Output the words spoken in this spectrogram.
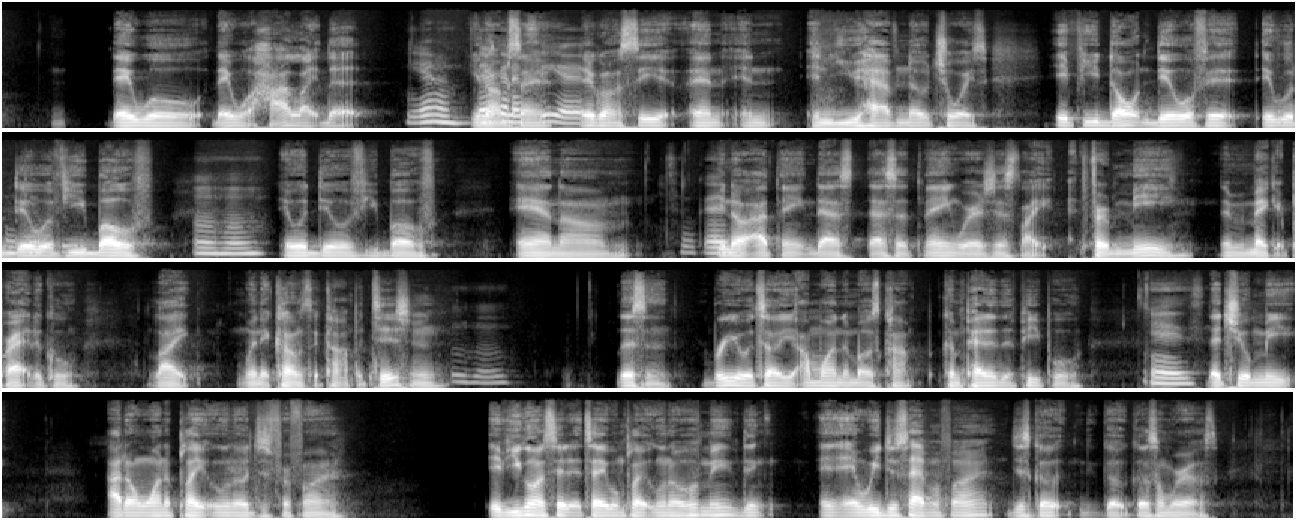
they will they will highlight that yeah. you They're know what I'm saying? see it. They're going to see it, and and and you have no choice. If you don't deal with it, it will deal with you both. Mm-hmm. It would deal with you both, and um, So you know, I think that's that's a thing where it's just like for me, let me make it practical. Like when it comes to competition, Mm-hmm. listen, Brea will tell you, I'm one of the most comp- competitive people is that you'll meet. I don't want to play Uno just for fun. If you're gonna sit at the table and play Uno with me, then and, and we just having fun, just go go go somewhere else.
